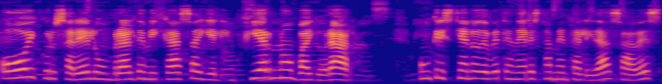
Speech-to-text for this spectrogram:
Hoy cruzaré el umbral de mi casa y el infierno va a llorar. Un cristiano debe tener esta mentalidad, ¿sabes?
